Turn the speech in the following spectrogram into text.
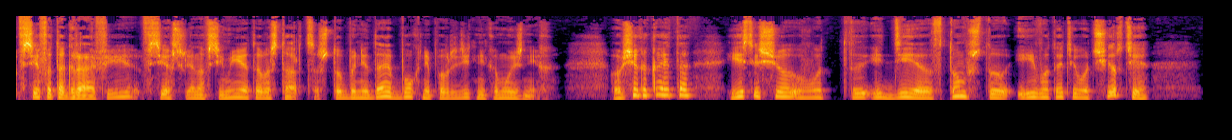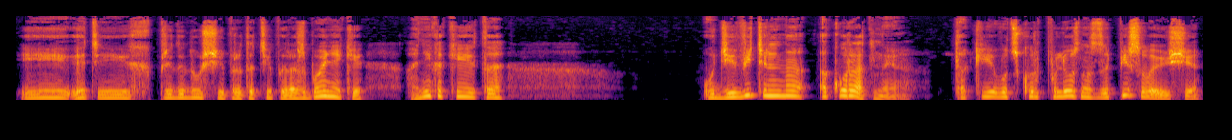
все фотографии всех членов семьи этого старца, чтобы, не дай бог, не повредить никому из них. Вообще какая-то есть еще вот идея в том, что и вот эти вот черти, и эти их предыдущие прототипы разбойники, они какие-то удивительно аккуратные, такие вот скрупулезно записывающие.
